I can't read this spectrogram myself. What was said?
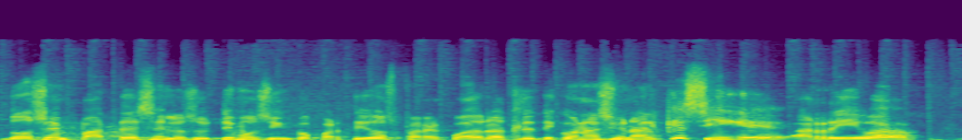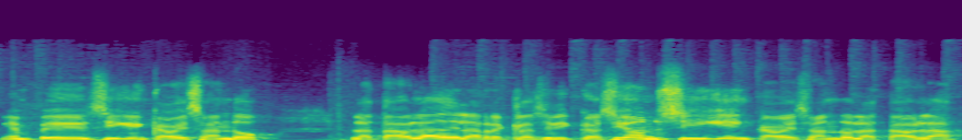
Dos empates en los últimos cinco partidos para el cuadro Atlético Nacional, que sigue arriba, sigue encabezando la tabla de la reclasificación, sigue encabezando la tabla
